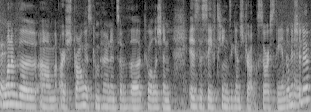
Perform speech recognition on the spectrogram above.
Okay. One of the um, our strongest components of the coalition is the Safe Teens Against Drugs. So our STAND okay. initiative,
